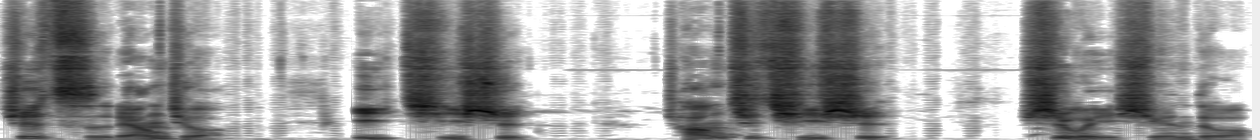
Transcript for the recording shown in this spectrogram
知此两者，亦其事。常知其事，是谓玄德。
